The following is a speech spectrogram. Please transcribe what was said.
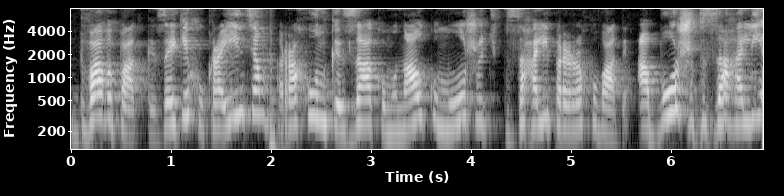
два випадки, за яких українцям рахунки за комуналку можуть взагалі перерахувати або ж взагалі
